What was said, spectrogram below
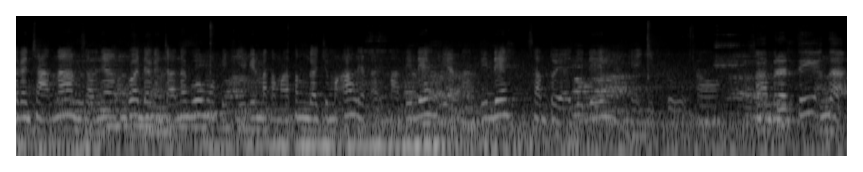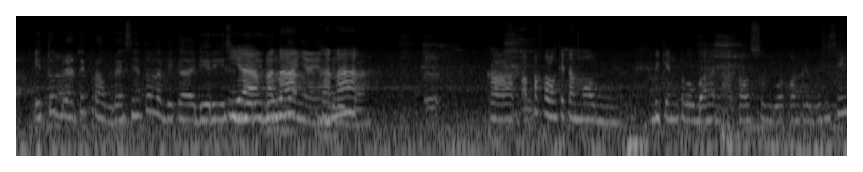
terencana misalnya gue ada rencana gue mau pikirin matang-matang nggak cuma ah lihat nanti deh lihat nanti deh santuy aja deh kayak gitu Oh, ah, berarti enggak, itu berarti progresnya tuh lebih ke diri sendiri Iya dulu karena kayaknya yang karena ke apa kalau kita mau bikin perubahan atau sebuah kontribusi sih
